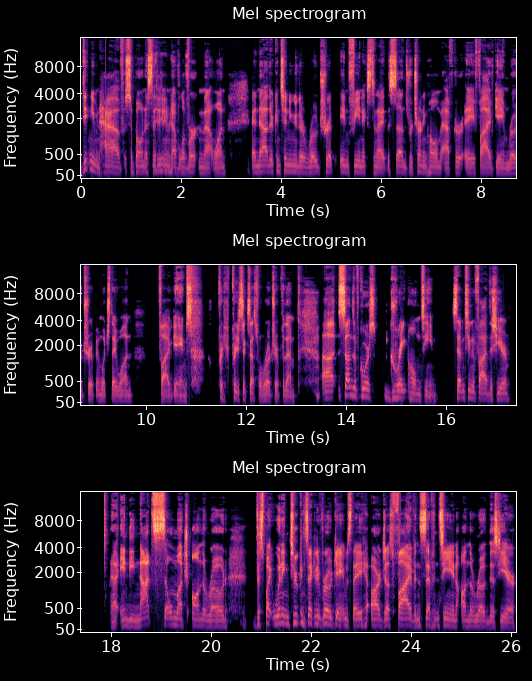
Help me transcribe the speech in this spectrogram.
didn't even have Sabonis. They didn't even have LeVert in that one, and now they're continuing their road trip in Phoenix tonight. The Suns returning home after a five-game road trip in which they won five games. pretty pretty successful road trip for them. Uh, Suns, of course, great home team. 17 and 5 this year. Uh, Indy not so much on the road. Despite winning two consecutive road games, they are just 5 and 17 on the road this year.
